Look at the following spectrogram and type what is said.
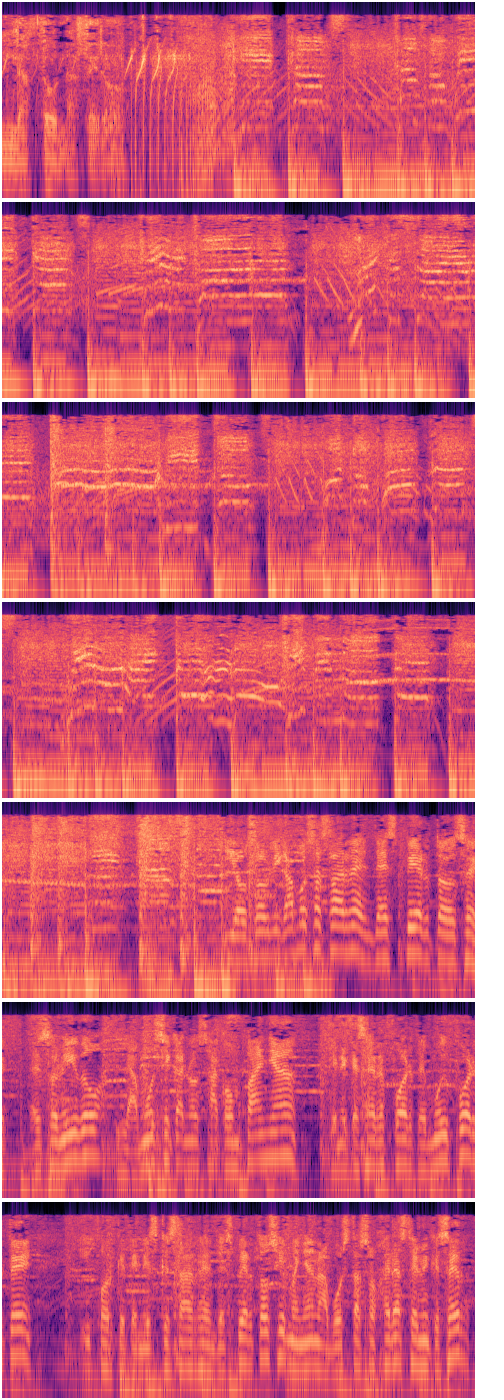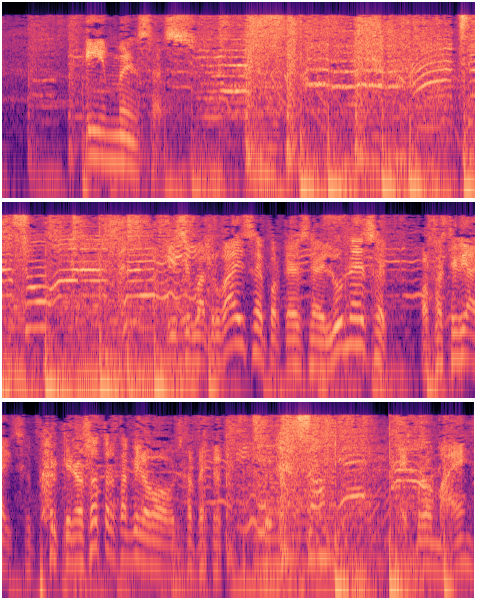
La Zona Cero. Y os obligamos a estar despiertos. El sonido, la música nos acompaña, tiene que ser fuerte, muy fuerte, y porque tenéis que estar despiertos y mañana vuestras ojeras tienen que ser inmensas. Y si madrugáis, eh, porque es el lunes, eh, os fastidiáis, porque nosotros también lo vamos a hacer. es broma, ¿eh?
